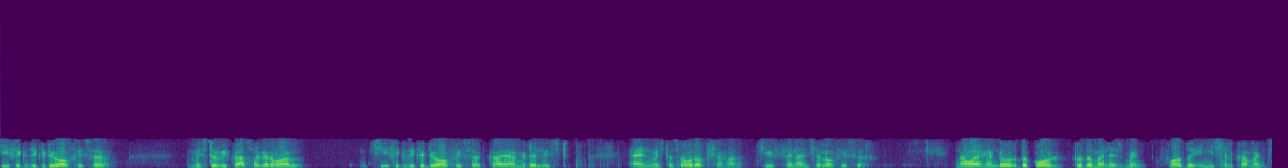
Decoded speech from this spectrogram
Chief Executive Officer, Mr. Vikas Agarwal, Chief Executive Officer, Kaya Middle East, and Mr. Saurabh Shah, Chief Financial Officer. Now I hand over the call to the management for the initial comments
